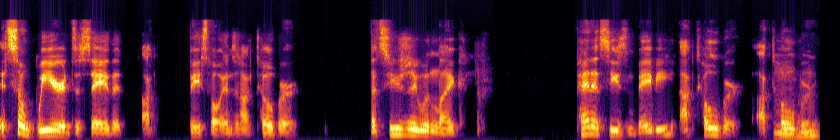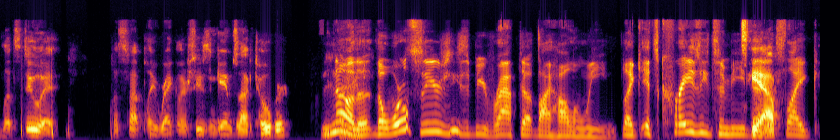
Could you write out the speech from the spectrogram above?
it's so weird to say that baseball ends in October. That's usually when like pennant season, baby, October, October. Mhm. Let's do it. Let's not play regular season games in October. No, Agreed. the, the World Series needs to be wrapped up by Halloween. Like it's crazy to me that Yeah. it's like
